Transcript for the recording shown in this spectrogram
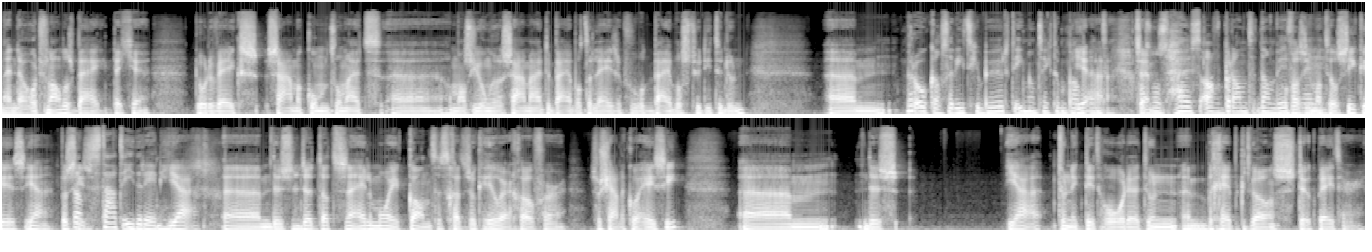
en daar hoort van alles bij. Dat je door de week samenkomt om, uit, eh, om als jongeren samen uit de Bijbel te lezen. Bijvoorbeeld Bijbelstudie te doen. Ehm, Maar ook als er iets gebeurt, iemand zegt op een bepaald Ja, moment, als zijn- ons huis afbrandt, dan weten of als wij, iemand heel ziek is. Ja, dan precies. staat iedereen hier. Ja, ehm, dus dat, dat is een hele mooie kant. Het gaat dus ook heel erg over sociale cohesie. Ehm, dus ja, toen ik dit hoorde, toen eh, begreep ik het wel een stuk beter.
